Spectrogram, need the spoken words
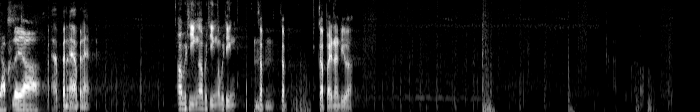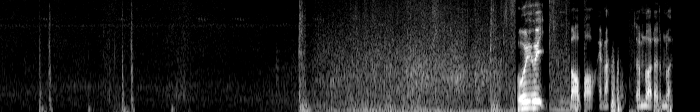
ยับเลยอะ ไปไหนไปไหนเอาไปทิ้งเอาไปทิ้งเอาไปทิ้งกลับกลับกลับไปนั่นดีกว่า อุ้ยอุ้ยเบาเบาเห็นปะตำรวจตำรวจ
